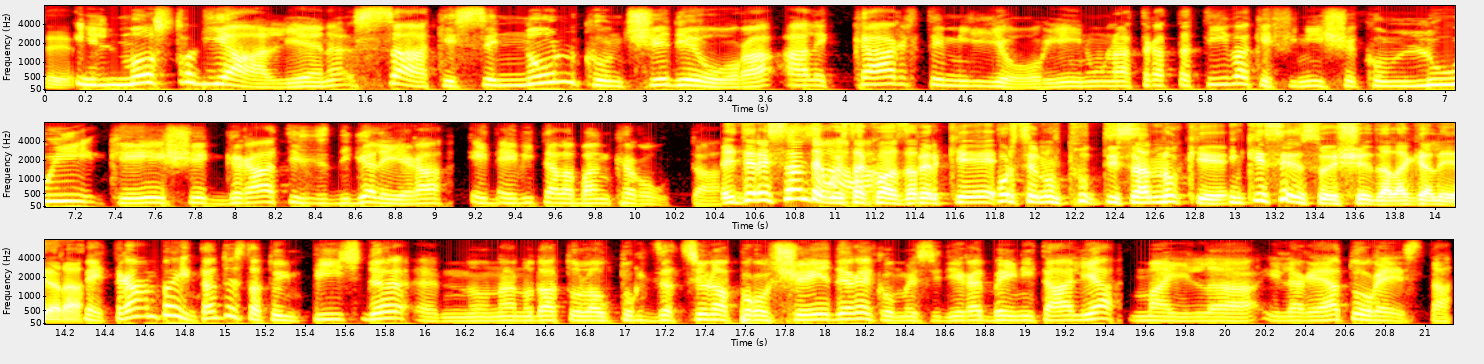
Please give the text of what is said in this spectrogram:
Sì. Il mostro di Alien sa che se non concede ora ha le carte migliori in una trattativa che finisce con lui che esce gratis di galera ed evita la bancarotta. È interessante Sa- questa cosa perché forse non tutti sanno che. In che senso esce dalla galera? Beh, Trump intanto è stato impeached, eh, non hanno dato l'autorizzazione a procedere, come si direbbe in Italia, ma il, il reato resta.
